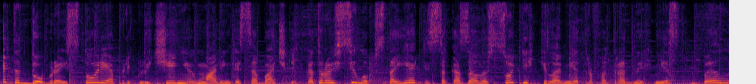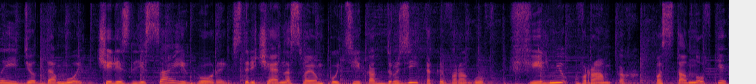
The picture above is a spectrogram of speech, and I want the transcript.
Это добрая история о приключениях маленькой собачки, которая в силу обстоятельств оказалась в сотнях километров от родных мест. Белла идет домой, через леса и горы, встречая на своем пути как друзей, так и врагов. В фильме в рамках постановки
